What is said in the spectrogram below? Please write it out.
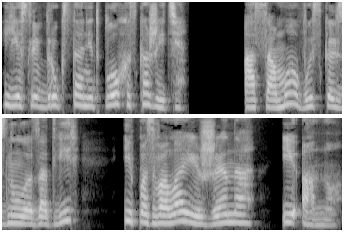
Если вдруг станет плохо, скажите. А сама выскользнула за дверь и позвала и Жена, и Анну.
